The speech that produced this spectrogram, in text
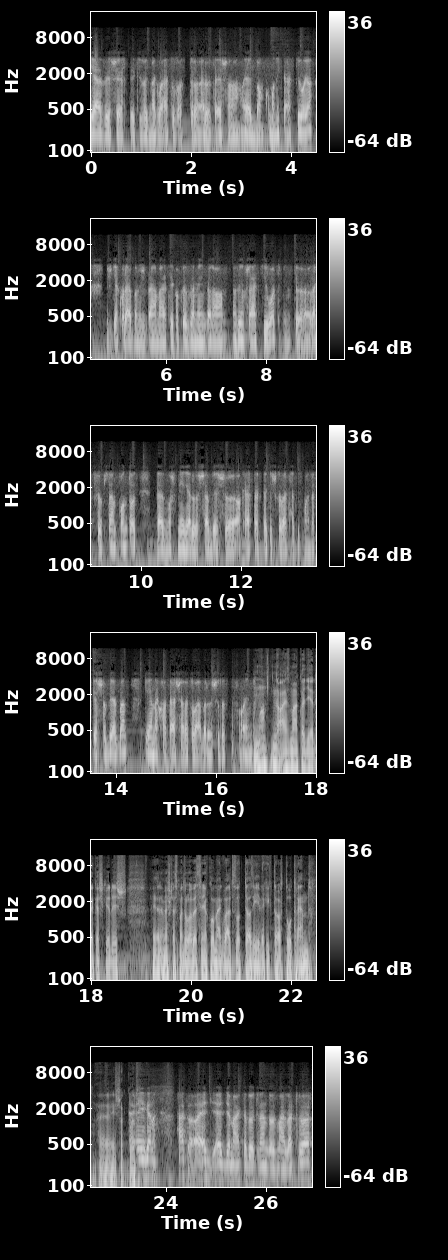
jelzésértékű, hogy megváltozott erőteljesen a, a jegybank kommunikációja, és ugye korábban is beemelték a közleményben a, az inflációt, mint legfőbb szempontot, de ez most még erősebb, és akár tettek is követhetik majd a későbbiekben, úgyhogy ennek hatására tovább erősödött a forint. Mm. Na, ez már egy érdekes kérdés, érdemes lesz majd róla beszélni, akkor megváltozott az évekig tartó trend, és akkor... Igen, hát egy, egy emelkedő trend az már letört,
